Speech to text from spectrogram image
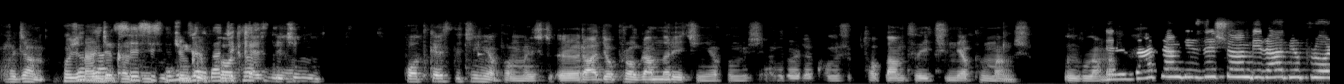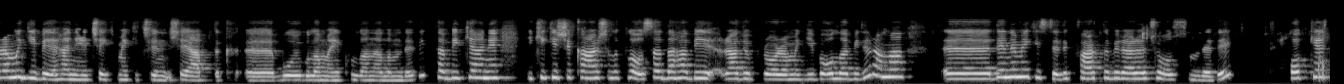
Hocam Hocam bence yani ses kalitesiz sistemi çünkü güzel. Bence podcast kasmıyor. için podcast için yapılmış, e, radyo programları için yapılmış. Yani böyle konuşup toplantı için yapılmamış uygulama. Ee, Zaten biz de şu an bir radyo programı gibi hani çekmek için şey yaptık, e, bu uygulamayı kullanalım dedik. Tabii ki hani iki kişi karşılıklı olsa daha bir radyo programı gibi olabilir ama e, denemek istedik, farklı bir araç olsun dedik. Podcast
